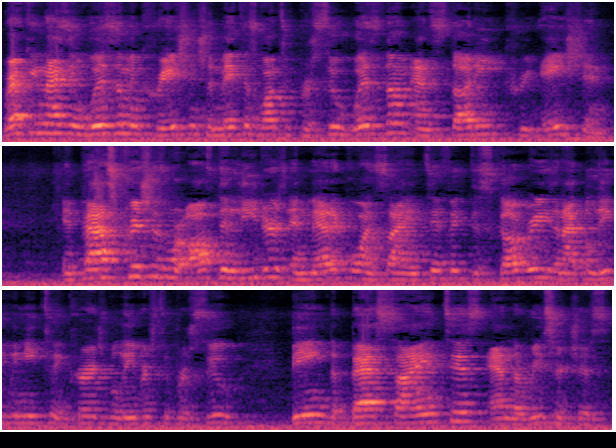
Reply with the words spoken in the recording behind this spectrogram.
Recognizing wisdom in creation should make us want to pursue wisdom and study creation. In past, Christians were often leaders in medical and scientific discoveries, and I believe we need to encourage believers to pursue being the best scientists and the researchers.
